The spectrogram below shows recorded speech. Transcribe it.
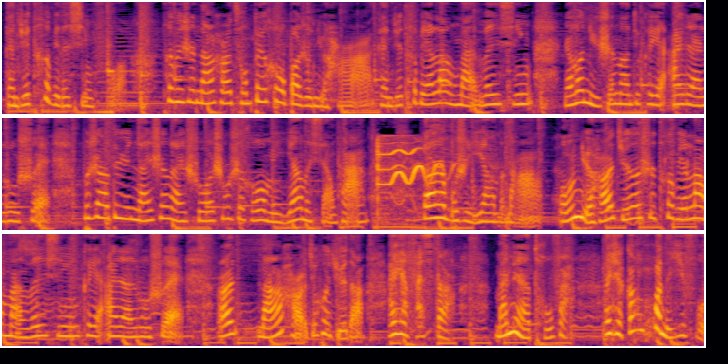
感觉特别的幸福，特别是男孩从背后抱着女孩啊，感觉特别浪漫温馨，然后女生呢就可以安然入睡。不知道对于男生来说，是不是和我们一样的想法？当然不是一样的呢。我们女孩觉得是特别浪漫温馨，可以安然入睡，而男孩就会觉得，哎呀，烦死了，满脸的头发。哎呀，刚换的衣服，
